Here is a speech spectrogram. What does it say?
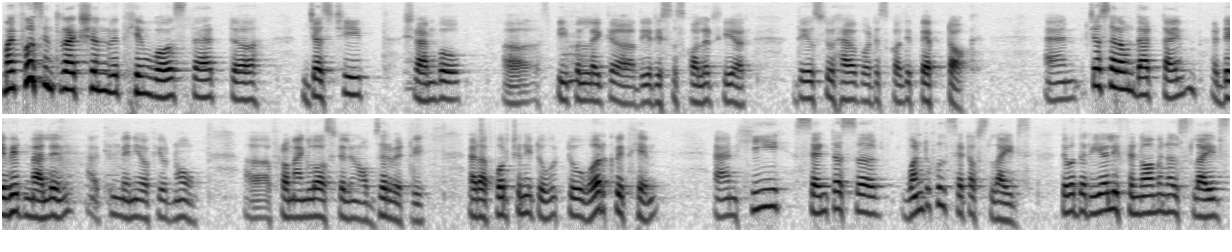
my first interaction with him was that Jasjit, Shrambo, people like uh, the research scholars here, they used to have what is called the pep talk. And just around that time, uh, David Malin, I think many of you know, uh, from Anglo-Australian Observatory, had opportunity to, to work with him. And he sent us a wonderful set of slides. They were the really phenomenal slides,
